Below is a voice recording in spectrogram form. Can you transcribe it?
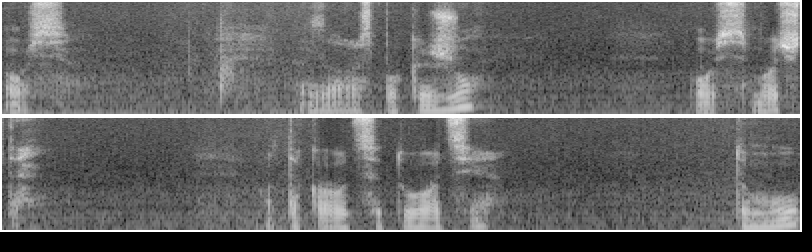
Ось. Зараз покажу. Ось, бачите? Отака от ситуація. Тому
